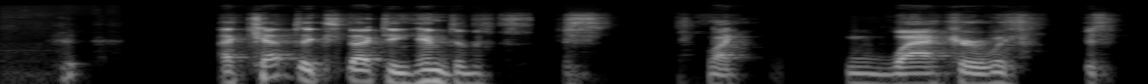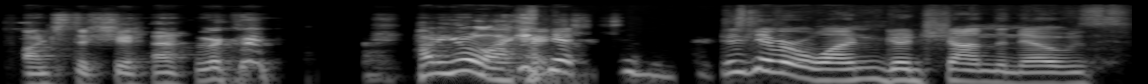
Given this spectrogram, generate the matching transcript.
I kept expecting him to just like whack her with just punch the shit out of her. How do you like just, it? give, just give her one good shot in the nose.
